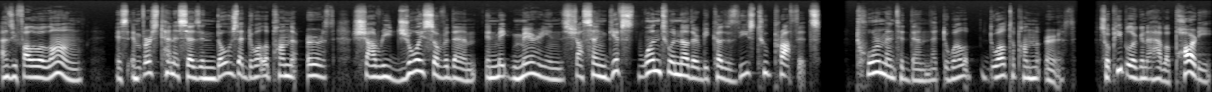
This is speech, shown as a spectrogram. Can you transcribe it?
as you follow along, is in verse 10 it says, And those that dwell upon the earth shall rejoice over them and make merry and shall send gifts one to another because these two prophets tormented them that dwell, dwelt upon the earth. So people are going to have a party.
